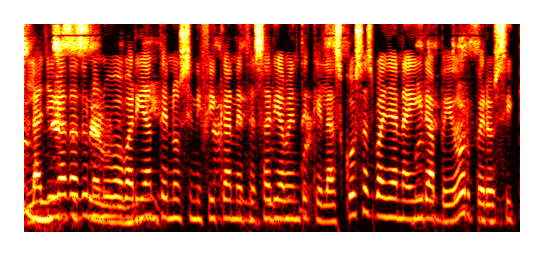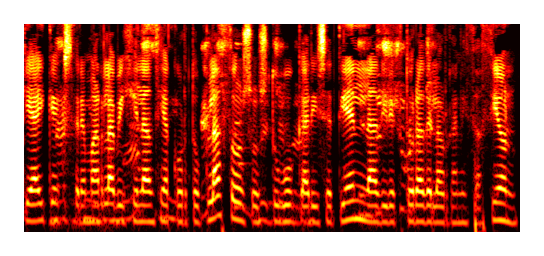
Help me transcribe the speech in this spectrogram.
La llegada de una nueva variante no significa necesariamente que las cosas vayan a ir a peor, pero sí que hay que extremar la vigilancia a corto plazo, sostuvo Cari Setien, la directora de la organización.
